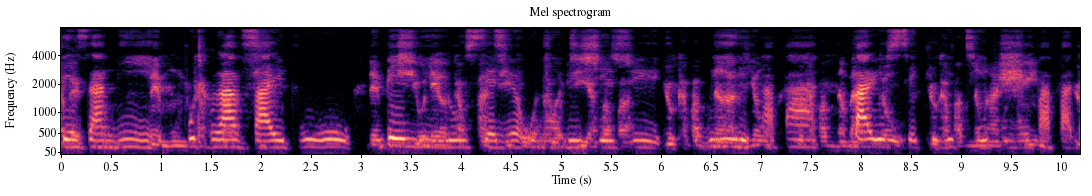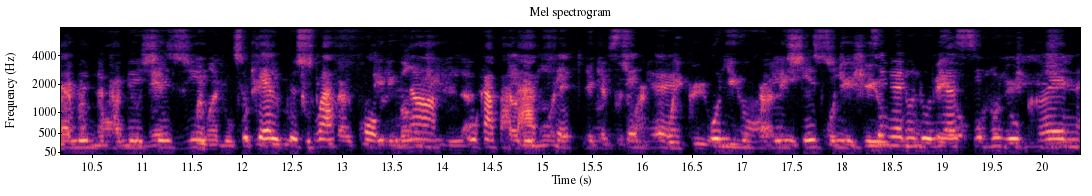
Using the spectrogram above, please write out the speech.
des amis pour travailler pour bénir nous, Seigneur, au nom de Jésus. Oui, papa, par sécurité pour nous, papa, dans le nom de Jésus. Sous quel que soit forme, ou capable avec Seigneur, au nom de Jésus. Seigneur, nous nous merci pour l'Ukraine.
